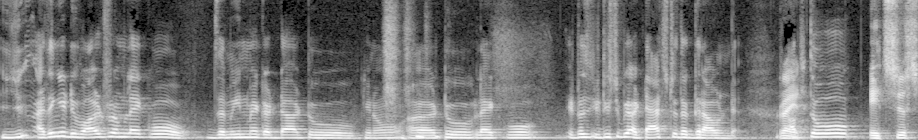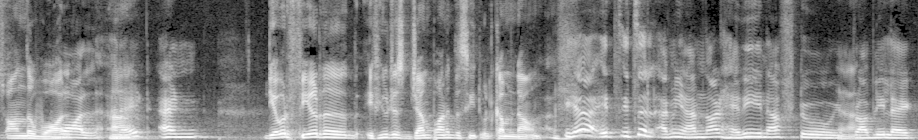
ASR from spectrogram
You, I think it evolved from like wo zameen mein gadda to you know uh, to like wo it was it used to be attached to the ground Right. to It's just on the wall. wall Huh. right and Do you ever fear the if you just jump on it, the seat will come down? yeah it's it's a I mean I'm not heavy enough to Yeah. probably like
